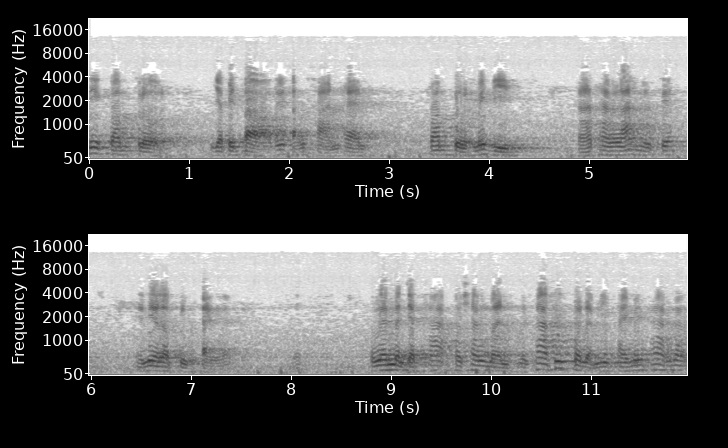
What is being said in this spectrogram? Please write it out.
นี่ความโกรธ อย่าไปต่อด้วยสังขารแทน ความโกรธไม่ดี หาทางละมันเสียอันนี้เราปรุงแต่งแล้ว ราะงั้นมันจะพลาดเขาช่างมัน มันพลาดทุกคนมีใครไม่พลาดบ้าง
